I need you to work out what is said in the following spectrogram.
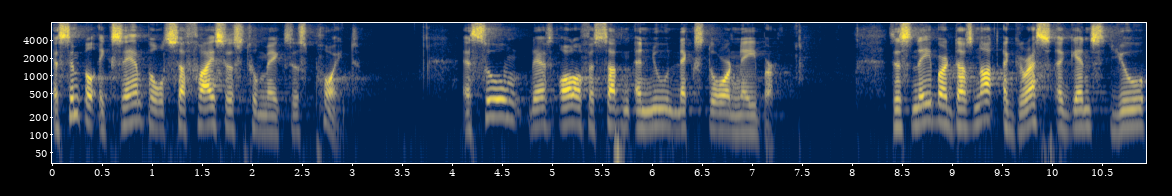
A simple example suffices to make this point. Assume there's all of a sudden a new next door neighbor. This neighbor does not aggress against you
